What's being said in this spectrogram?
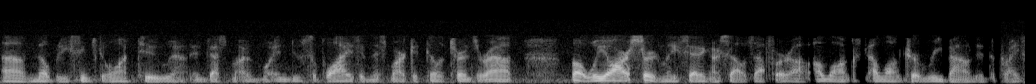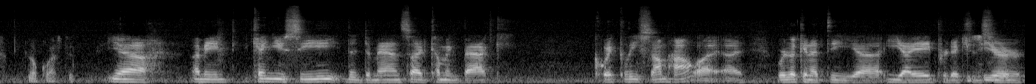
Um, nobody seems to want to uh, invest in new supplies in this market till it turns around but we are certainly setting ourselves up for a, a long a long term rebound in the price, no question. Yeah, I mean, can you see the demand side coming back quickly somehow? I, I we're looking at the uh, EIA predictions here,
